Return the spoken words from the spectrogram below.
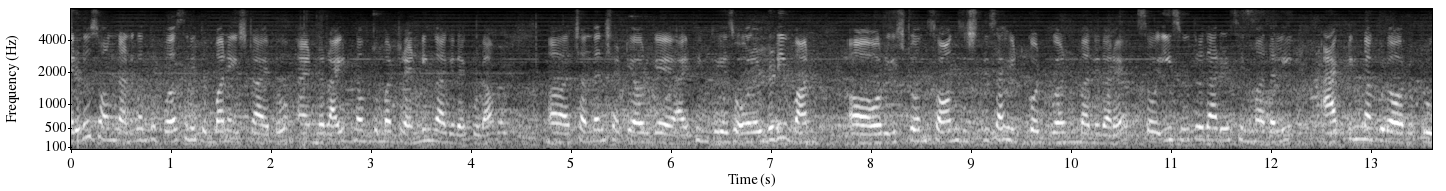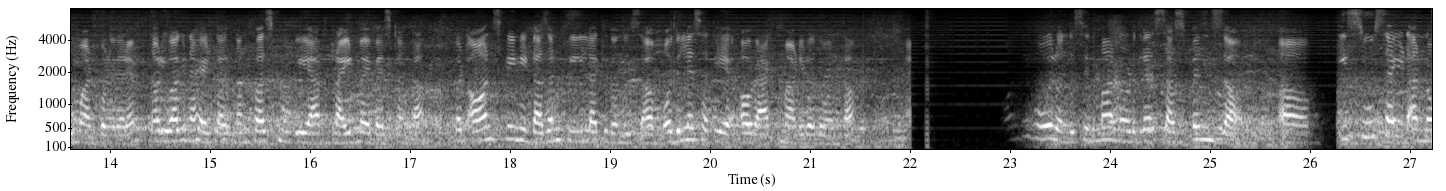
ಎರಡು ಸಾಂಗ್ ನನಗಂತೂ ಪರ್ಸನಲಿ ತುಂಬಾ ಇಷ್ಟ ಆಯಿತು. ಆ್ಯಂಡ್ ರೈಟ್ ನಮ್ಗೆ ತುಂಬ ಟ್ರೆಂಡಿಂಗ್ ಆಗಿದೆ ಕೂಡ. ಚಂದನ್ ಶೆಟ್ಟಿ ಅವ್ರಿಗೆ I think is already won ಅವರು ಇಷ್ಟೊಂದು ಸಾಂಗ್ಸ್ ಇಷ್ಟು ದಿವಸ ಹಿಟ್ ಕೊಟ್ಕೊಂಡು ಬಂದಿದ್ದಾರೆ. ಸೊ ಈ ಸೂತ್ರಧಾರಿ ಸಿನಿಮಾದಲ್ಲಿ ಆ್ಯಕ್ಟಿಂಗ್ನ ಕೂಡ ಅವರು ಪ್ರೂವ್ ಮಾಡ್ಕೊಂಡಿದ್ದಾರೆ. ಅವ್ರು ಇವಾಗ ನಾನು ಹೇಳ್ತಾ ಇದ್ದೆ ನನ್ನ ಫಸ್ಟ್ ಮೂವಿ ಆ್ಯಪ್ ಟ್ರೈಡ್ ಮೈ ಬೆಸ್ಟ್ ಅಂತ. But on screen it doesn't feel like ಇದೊಂದು ಸ, ಮೊದಲನೇ ಸತಿ ಅವ್ರು ಆ್ಯಕ್ಟ್ ಮಾಡಿರೋದು ಅಂತ. ಹೋಲ್ ಒಂದು ಸಿನಿಮಾ ನೋಡಿದ್ರೆ ಸಸ್ಪೆನ್ಸ್ ಈ ಸೂಸೈಡ್ ಅನ್ನೋ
